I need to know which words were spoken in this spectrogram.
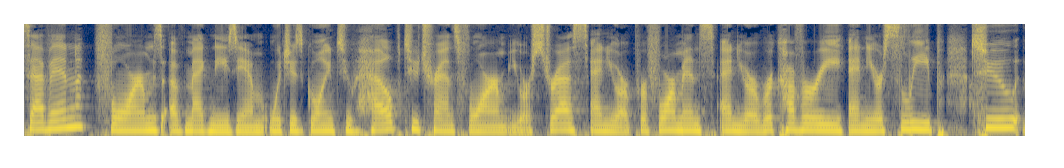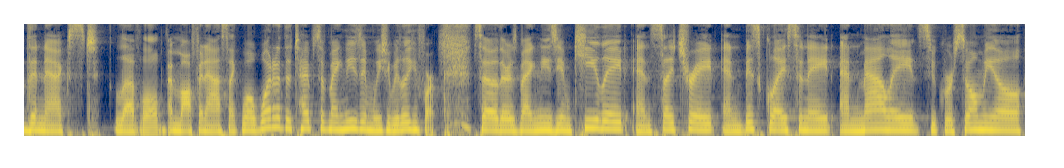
seven forms of magnesium, which is going to help to transform your stress and your performance and your recovery and your sleep to the next level. I'm often asked, like, well, what are the types of magnesium we should be looking for? So there's magnesium chelate and citrate and bisglycinate and malate, sucrosomial,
